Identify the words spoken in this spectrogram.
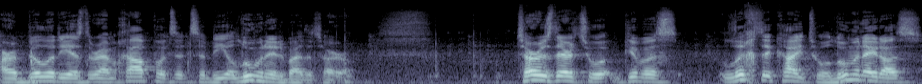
our ability, as the Ramchal puts it, to be illuminated by the Torah. Torah is there to give us lichtikai, to illuminate us,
